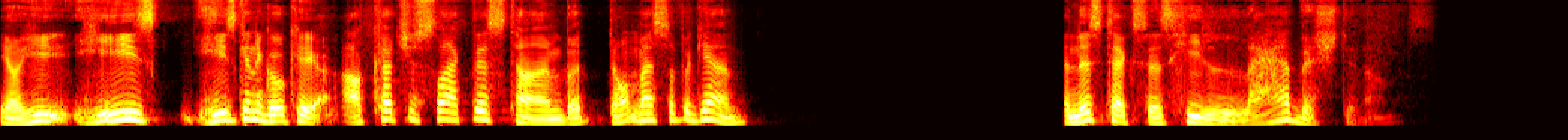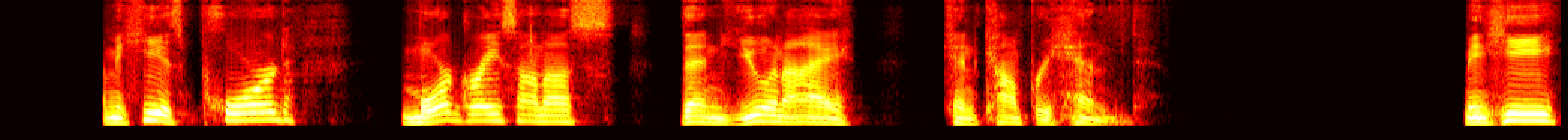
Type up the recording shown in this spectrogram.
you know, he, he's, he's going to go, okay, I'll cut you slack this time, but don't mess up again. And this text says he lavished it on us. I mean, he has poured more grace on us than you and I can comprehend. I mean, he,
